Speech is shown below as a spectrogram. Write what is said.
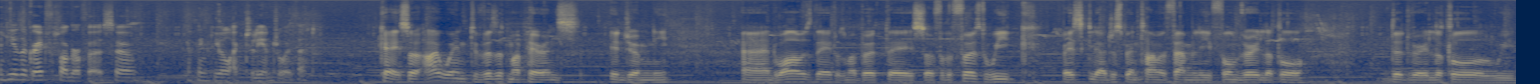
And he's a great photographer, so I think you'll actually enjoy that. Okay, so I went to visit my parents in Germany, and while I was there, it was my birthday. So for the first week, basically, I just spent time with family, filmed very little, did very little. We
